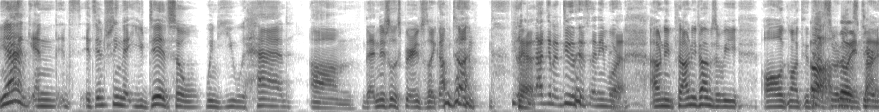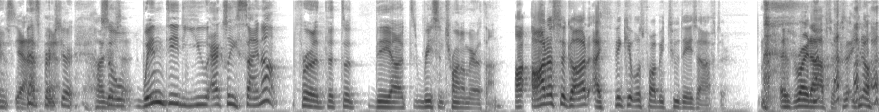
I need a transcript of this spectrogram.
Yeah, and it's it's interesting that you did. So when you had um, the initial experience was like, I'm done. Yeah. I'm not gonna do this anymore. Yeah. How many how many times have we all gone through that Oh, sort of experience? times. Yeah, That's for yeah. sure. 100%. So when did you actually sign up for the the, the uh, recent Toronto Marathon? Uh, honest to God, I think it was probably two days after. It was right after. you know,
